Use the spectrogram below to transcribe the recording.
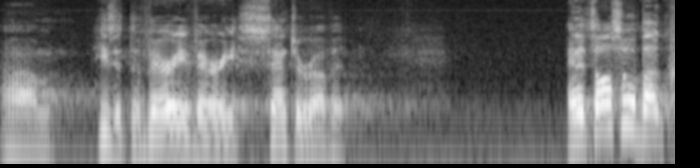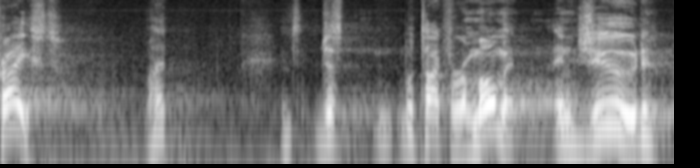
um, He's at the very, very center of it. And it's also about Christ. What? It's just, we'll talk for a moment. In Jude,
